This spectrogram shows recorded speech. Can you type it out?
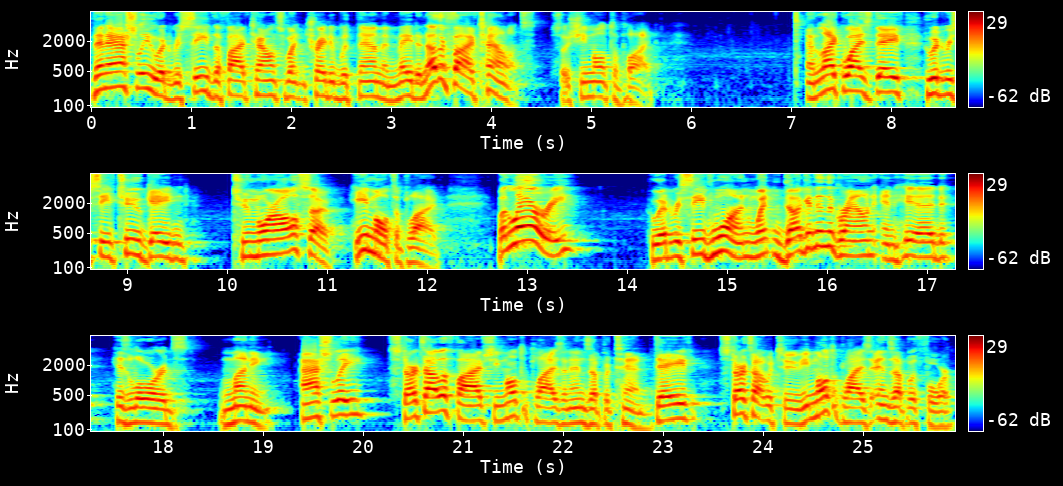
Then Ashley who had received the 5 talents went and traded with them and made another 5 talents. So she multiplied. And likewise, Dave, who had received two, gained two more also. He multiplied. But Larry, who had received one, went and dug it in the ground and hid his Lord's money. Ashley starts out with five, she multiplies and ends up with 10. Dave starts out with two, he multiplies, ends up with four.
